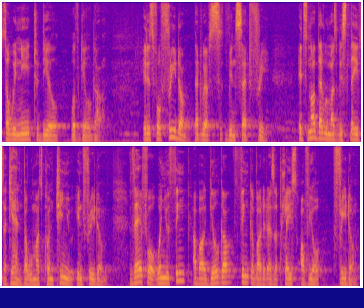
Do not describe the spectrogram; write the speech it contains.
So we need to deal with Gilgal. It is for freedom that we have been set free. It's not that we must be slaves again, but we must continue in freedom. Therefore, when you think about Gilgal, think about it as a place of your freedom,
